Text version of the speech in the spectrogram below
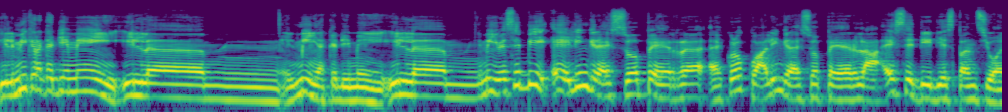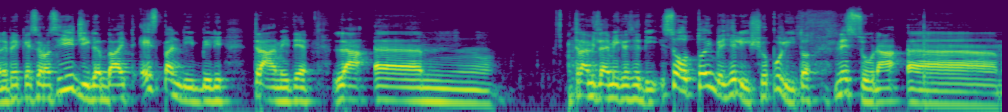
il micro HDMI, il, um, il mini HDMI, il, um, mini USB e l'ingresso per, eccolo qua, l'ingresso per la SD di espansione perché sono 16 GB espandibili tramite la... Um, tramite la micro SD sotto invece liscio pulito nessuna uh,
